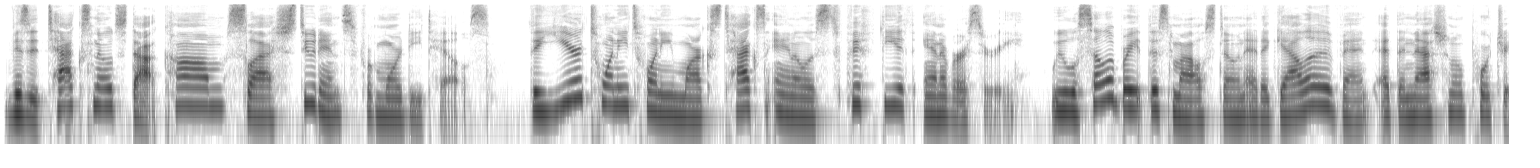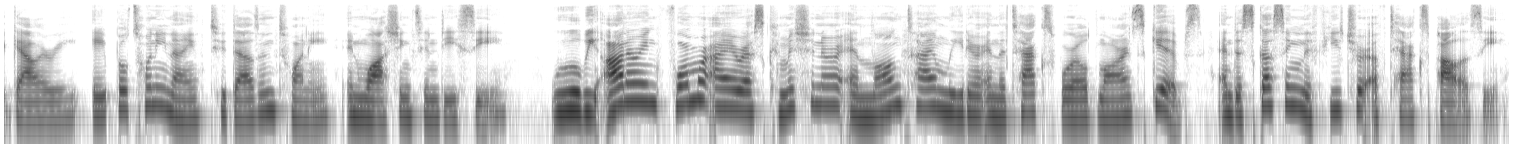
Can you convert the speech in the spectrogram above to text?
Visit taxnotes.com/students for more details. The year 2020 marks Tax Analyst's 50th anniversary. We will celebrate this milestone at a gala event at the National Portrait Gallery, April 29, 2020, in Washington, D.C. We will be honoring former IRS Commissioner and longtime leader in the tax world, Lawrence Gibbs, and discussing the future of tax policy.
